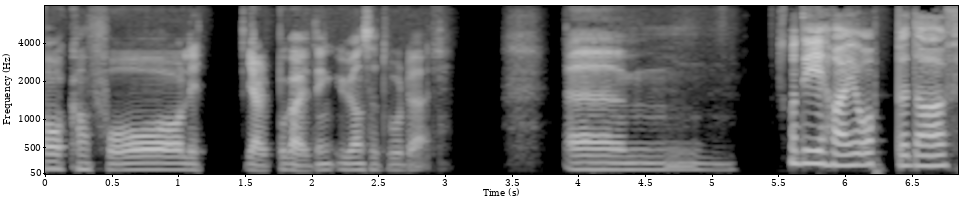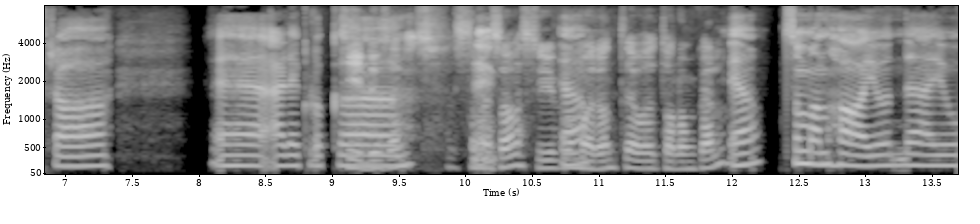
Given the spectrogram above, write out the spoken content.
og kan få litt hjelp og guiding uansett hvor du er. Um, Og de har jo oppe da fra eh, Er det klokka tidlig sendt, som jeg sa, syv Ja. om morgenen til tolv om kvelden. Ja, så man har jo Det er jo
